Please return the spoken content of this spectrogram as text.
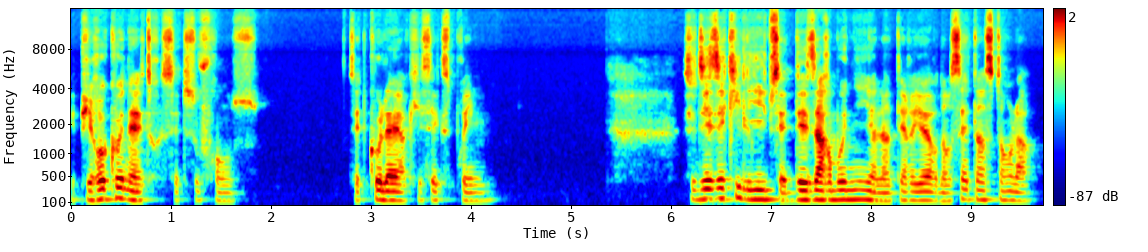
Et puis reconnaître cette souffrance, cette colère qui s'exprime, ce déséquilibre, cette désharmonie à l'intérieur dans cet instant-là.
